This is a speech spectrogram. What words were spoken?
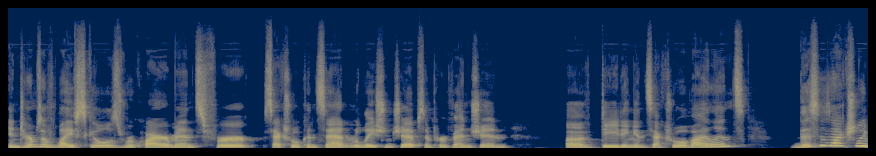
in terms of life skills requirements for sexual consent, relationships, and prevention of dating and sexual violence, this is actually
